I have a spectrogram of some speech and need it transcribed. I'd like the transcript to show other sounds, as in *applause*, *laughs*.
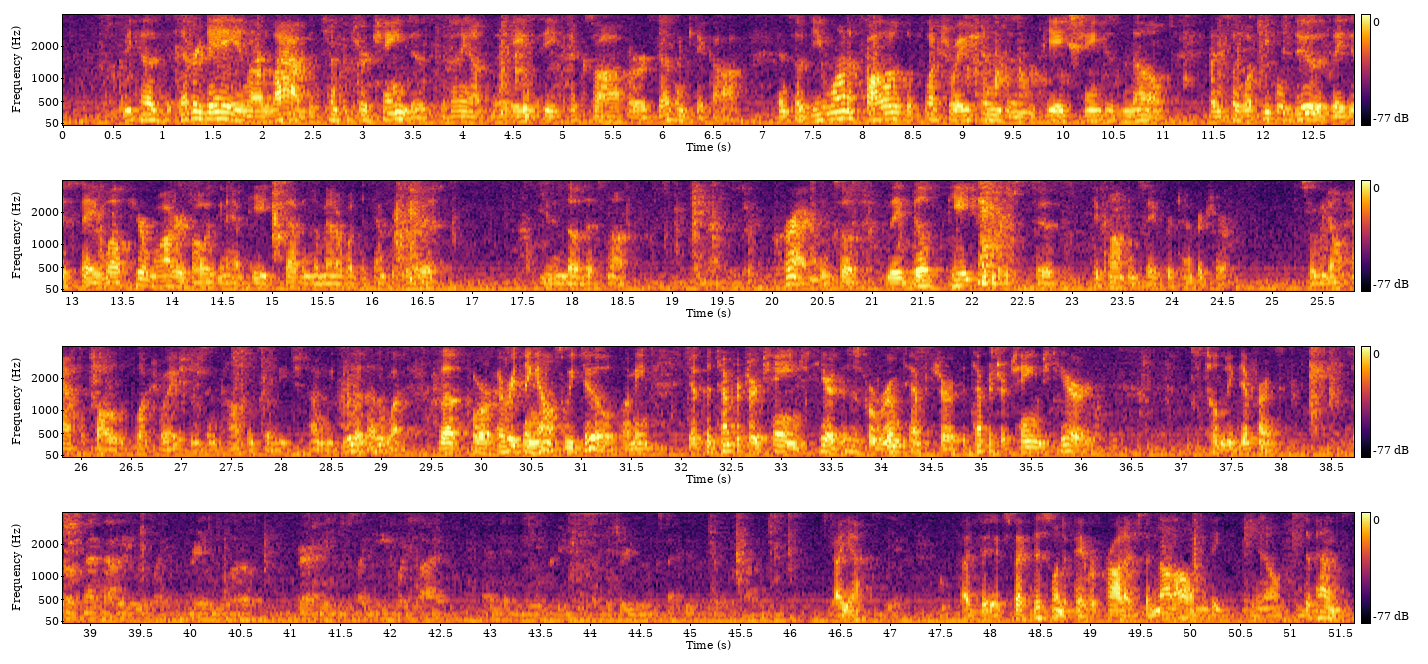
because every day in our lab, the temperature changes depending on the AC kicks off or doesn't kick off. And so do you want to follow the fluctuations and pH changes? No. And so what people do is they just say, well, pure water is always going to have pH 7 no matter what the temperature is, even though that's not correct. And so they build pH meters to, to compensate for temperature. So we don't have to follow the fluctuations and compensate each time we do it otherwise. But for everything else, we do. I mean, if the temperature changed here, this is for room temperature, if the temperature changed here, it's totally different. So if that value was like really low, or I mean, just like eight point five, and then the increase in temperature you expected to make the product. Uh, yeah. yeah. I'd expect this one to favor products, but not all of them, be- you know, it depends.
